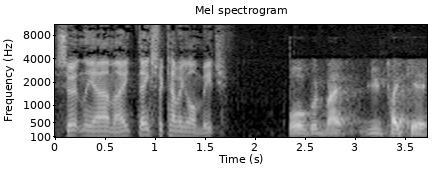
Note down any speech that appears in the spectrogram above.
Certainly are, mate. Thanks for coming on, Mitch. All good, mate. You take care.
